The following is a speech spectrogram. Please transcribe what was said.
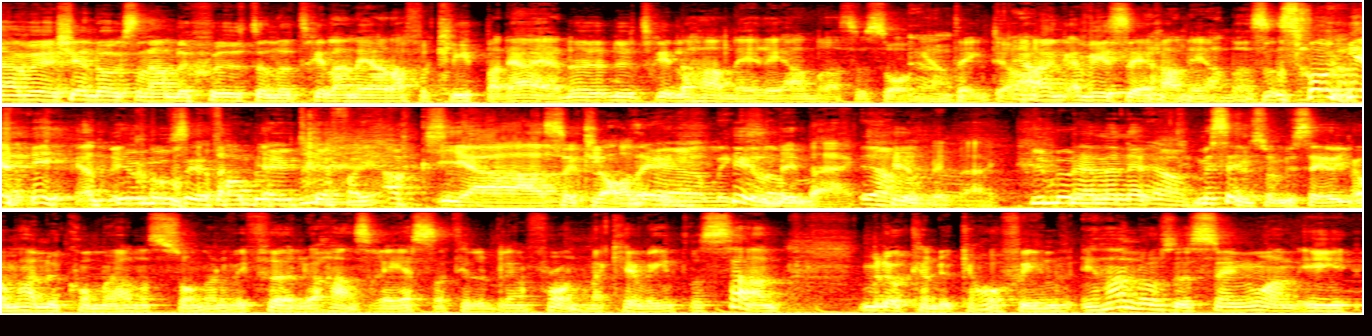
Nej, men jag kände också när han blev skjuten och trillade ner där för klippa. Ja, ja, nu, nu trillar han ner i andra säsongen tänkte jag. Han, vi ser han i andra säsongen igen. Jo, men se, han blev ju träffad i axeln. Ja, såklart. Är He'll liksom- be back. ja. He'll be back. Jo, men- Nej, men, eh, ja. men sen som vi säger, om han nu kommer i andra säsongen och vi följer hans resa till att bli en frontman kan ju vara intressant. Men då kan du kanske få in han också säsong one i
